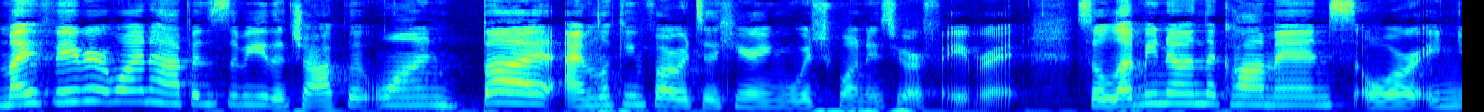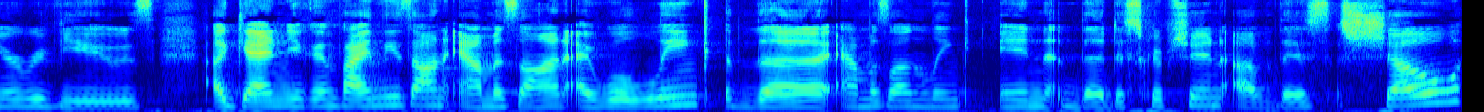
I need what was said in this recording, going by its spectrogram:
My favorite one happens to be the chocolate one, but I'm looking forward to hearing which one is your favorite. So let me know in the comments or in your reviews. Again, you can find these on Amazon. I will link the Amazon link in the description of this show.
